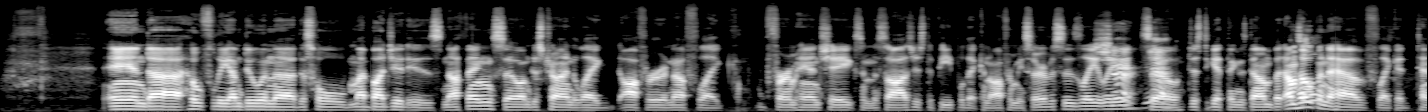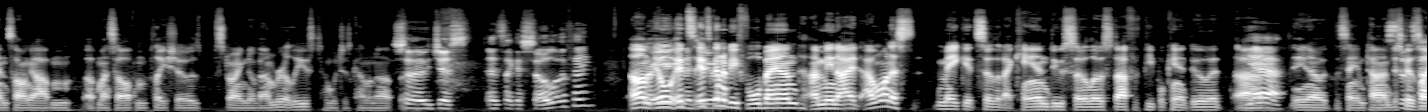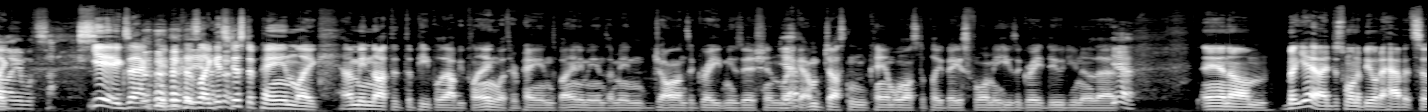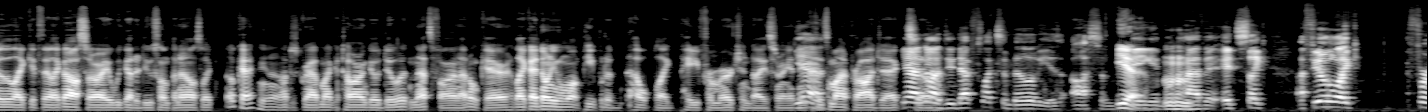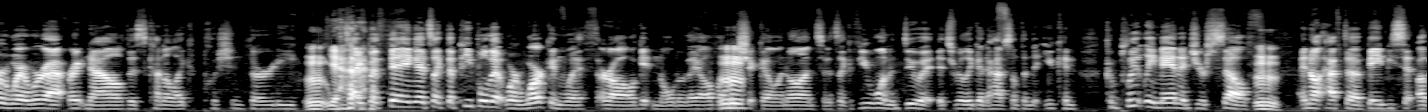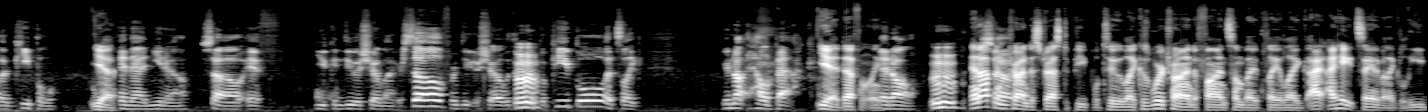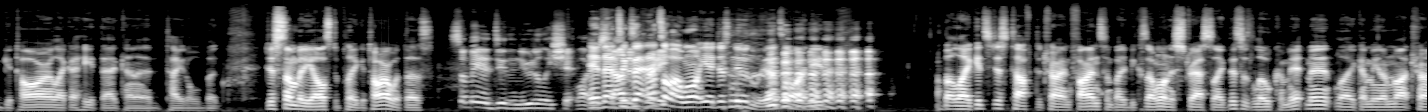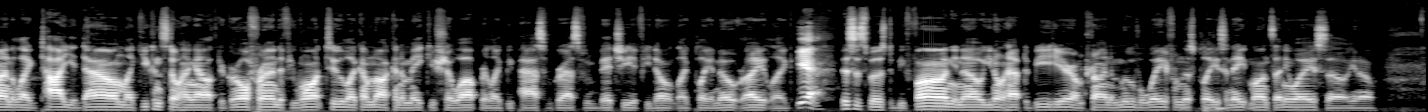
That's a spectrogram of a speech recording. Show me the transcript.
and uh, hopefully I'm doing uh, this whole. My budget is nothing, so I'm just trying to like offer enough like firm handshakes and massages to people that can offer me services lately. Sure, so just to get things done. But I'm It's all- hoping to have like a 10 song album of myself and play shows starting November at least, which is coming up. but- So just it's like a solo thing. Um, it'll- you gonna it's it's gonna be full band. I mean, I I want to make it so that I can do solo stuff if people can't do it. Uh, Yeah. You know, at the same time, It's just because like yeah, exactly. Because like it's just a pain. Like I mean, not that the people that I'll be playing with are pains by any means. I mean, John's a great musician. Like Yeah. I'm Justin Campbell wants to play bass for me. He's a great dude. You know that. Yeah. And um, but yeah, I just want to be able to have it so like if they're like, oh, sorry, we got to do something else. Like okay, you know, I'll just grab my guitar and go do it, and that's fine. I don't care. Like I don't even want people to help like pay for merchandise or anything. Yeah. It's my project. Yeah, so- no, dude, that flexibility is awesome. Yeah, Being able mhm. to have it. It's like I feel like for where we're at right now, this kind of like pushing 30 Mhm, yeah. type of thing. It's like the people that we're working with are all getting older. They all have other Mhm. shit going on. So it's like if you want to do it, it's really good to have something that you can completely manage yourself Mhm. and not have to babysit other people. yeah. And then, you know, so if you can do a show by yourself or do a show with a Mhm. group of people, it's like you're not held back Yeah, definitely. at all. hmm And I've So- been trying to stress to people too, like, because we're trying to find somebody to play, like, I, I hate saying it, but like lead guitar, like, I hate that kind of title, but just somebody else to play guitar with us. Somebody to do the noodly shit while And that's exactly that's all I want. Yeah, just noodly. That's all I need. But like, it's just tough to try and find somebody because I want to stress like this is low commitment. Like, I mean, I'm not trying to like tie you down. Like, you can still hang out with your girlfriend if you want to. Like, I'm not gonna make you show up or like be passive aggressive and bitchy if you don't like play a note right. Like, yeah, this is supposed to be fun, you know, you don't have to be here. I'm trying to move away from this place in eight months anyway, so, you know.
